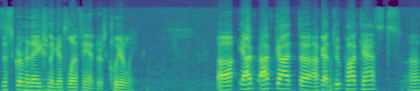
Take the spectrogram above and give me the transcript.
discrimination against left-handers. Clearly, uh, yeah, I've, I've got uh, I've got two podcasts uh,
